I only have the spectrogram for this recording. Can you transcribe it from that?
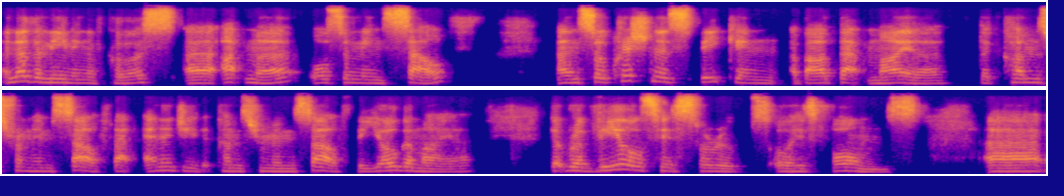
another meaning, of course, uh, Atma also means self. And so Krishna is speaking about that Maya that comes from himself, that energy that comes from himself, the Yoga Maya, that reveals his swarups or his forms. Uh,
